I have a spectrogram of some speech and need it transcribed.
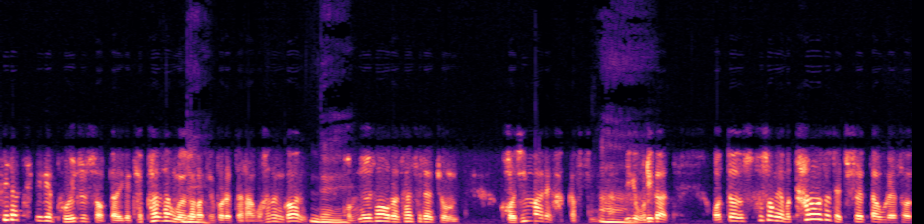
피해자 측에게 보여줄 수 없다. 이게 재판상 문서가 네. 돼버렸다라고 하는 건 네. 법률상으로 사실은 좀 거짓말에 가깝습니다. 아. 이게 우리가 어떤 소송에 뭐 탄원서 제출했다고 그래서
